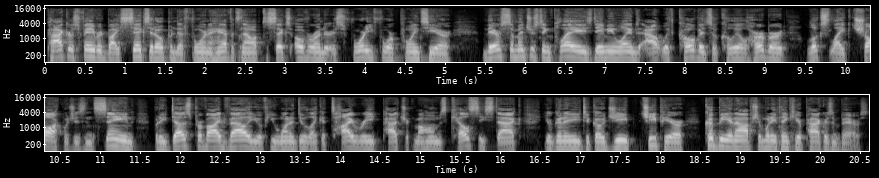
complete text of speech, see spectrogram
Packers favored by six. It opened at four and a half. It's now up to six. Over under is 44 points here there's some interesting plays. Damien Williams out with COVID, so Khalil Herbert looks like chalk, which is insane, but he does provide value if you want to do like a Tyreek, Patrick Mahomes, Kelce stack. You're going to need to go cheap, cheap here. Could be an option. What do you think here, Packers and Bears?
